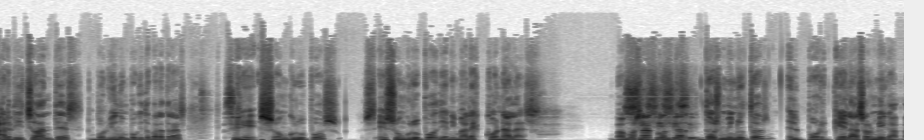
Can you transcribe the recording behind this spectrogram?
has dicho antes, volviendo un poquito para atrás, que son grupos, es un grupo de animales con alas. Vamos a contar dos minutos el por qué las hormigas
